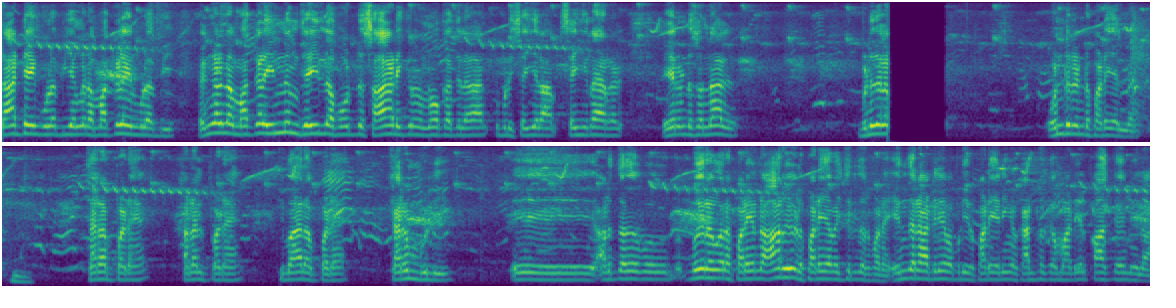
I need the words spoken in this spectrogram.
நாட்டையும் குழப்பி எங்களோட மக்களையும் குழப்பி எங்களது மக்களை இன்னும் ஜெயிலில் போட்டு சாகடிக்கிற நோக்கத்தில் தான் இப்படி செய்யலாம் செய்கிறார்கள். ஏனென்று சொன்னால் விடுதலை ஒன்று ரெண்டு படையல்ல தரப்படை கடல் படை விமானப்படை கரும்புலி அடுத்தது வேறு வேறு படையன்னு ஆறு ஏழு படையை வச்சிருந்த ஒரு படை. எந்த நாட்டிலையும் அப்படி ஒரு படையை நீங்கள் கண்டிருக்க மாட்டீர்கள் பார்க்கவே இல்லை.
